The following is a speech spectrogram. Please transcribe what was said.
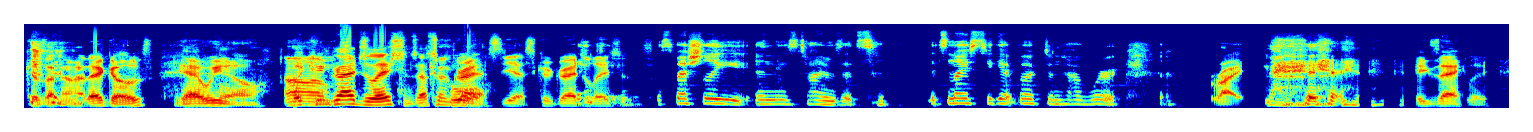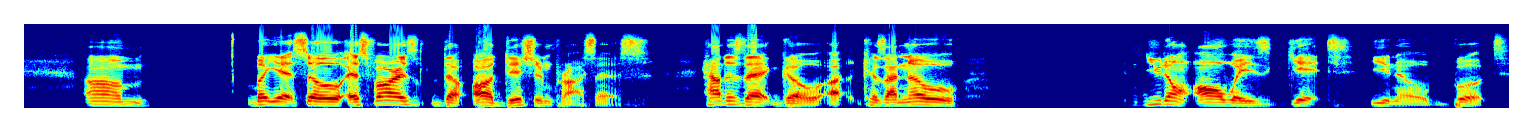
because I know how that goes. Yeah, we know. But Um, congratulations. That's Congrats, yes, congratulations. Especially in these times, it's it's nice to get booked and have work. Right, exactly. Um, but yeah, so as far as the audition process, how does that go? Because I know you don't always get, you know, booked.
